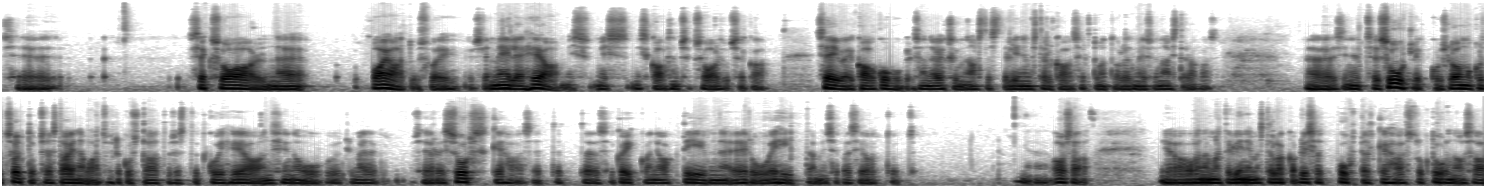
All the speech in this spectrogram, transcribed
see seksuaalne vajadus või see meelehea, mis, mis, mis kaasneb seksuaalsusega see ju ei kao kuhugi, see on üheksakümne aastastel inimestel ka, sõltumata oled mees või naisterahvas. Äh, siin nüüd see suutlikkus loomulikult sõltub sellest ainevahetuslikust staatusest, et kui hea on sinu, ütleme, see ressurss kehas, et, et see kõik on ju aktiivne elu ehitamisega seotud äh, osa. Ja vanematel inimestel hakkab lihtsalt puhtalt keha struktuurne osa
